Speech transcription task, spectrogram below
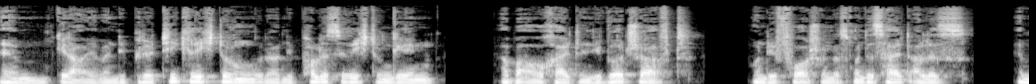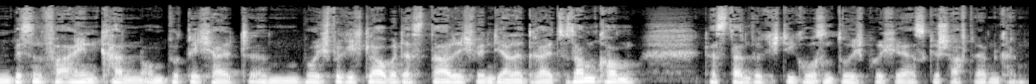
ähm, genau, in die Politikrichtung oder in die Policy-Richtung gehen, aber auch halt in die Wirtschaft und die Forschung, dass man das halt alles ein bisschen vereinen kann, um wirklich halt, ähm, wo ich wirklich glaube, dass dadurch, wenn die alle drei zusammenkommen, dass dann wirklich die großen Durchbrüche erst geschafft werden können.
